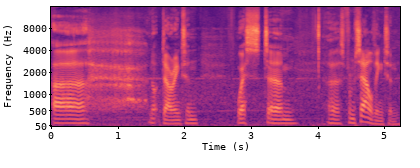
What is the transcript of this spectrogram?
uh, not Durrington, west um, uh, from Salvington,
